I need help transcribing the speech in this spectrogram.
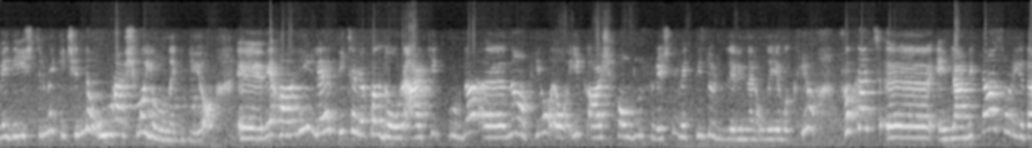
ve değiştirmek için de uğraşma yoluna gidiyor. E, ve haliyle bir tarafa doğru erkek burada e, ne yapıyor? O ilk aşık olduğu süreçte evet biz üzerinden olaya bakıyor. Fakat e, evlendikten sonra ya da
